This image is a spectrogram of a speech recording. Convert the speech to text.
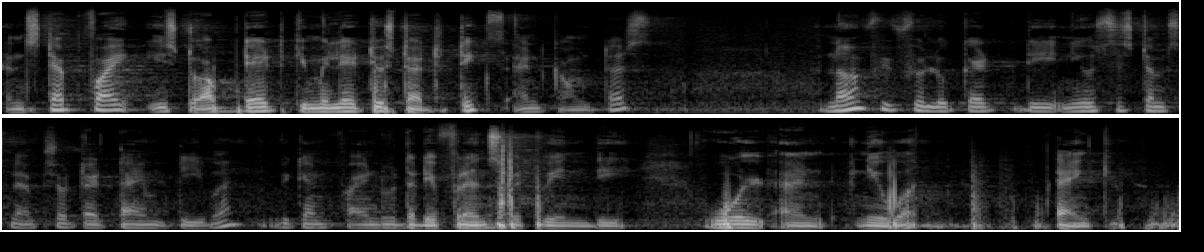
And step 5 is to update cumulative statistics and counters. Now if you look at the new system snapshot at time t1, we can find the difference between the old and new one. Thank you.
